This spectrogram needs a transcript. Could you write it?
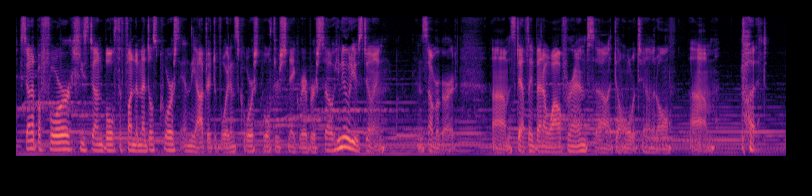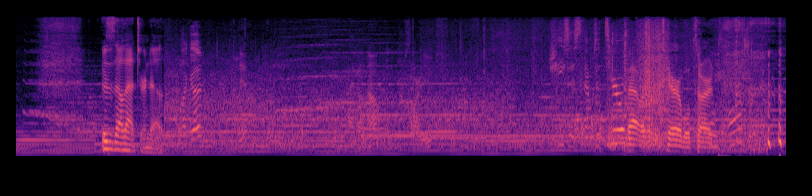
He's done it before, he's done both the fundamentals course and the object avoidance course, both through Snake River, so he knew what he was doing in some regard. Um, it's definitely been a while for him, so I don't hold it to him at all. Um, but this is how that turned out. Am I good? Yeah. I don't know. Sorry, you. Jesus, that was a terrible. That was a terrible tard.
